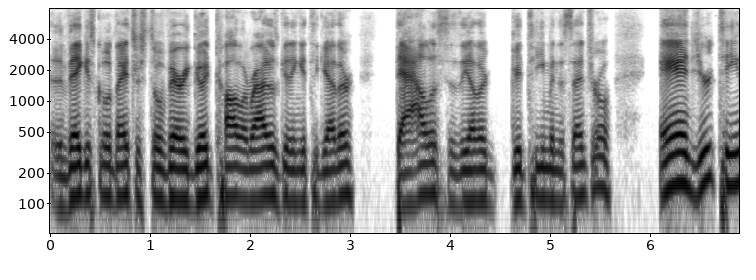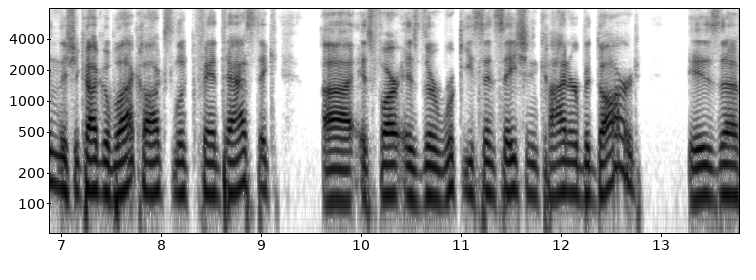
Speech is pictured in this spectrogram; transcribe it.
the Vegas Gold Knights are still very good. Colorado's getting it together. Dallas is the other good team in the Central, and your team, the Chicago Blackhawks, look fantastic. Uh, as far as their rookie sensation, Connor Bedard is uh,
